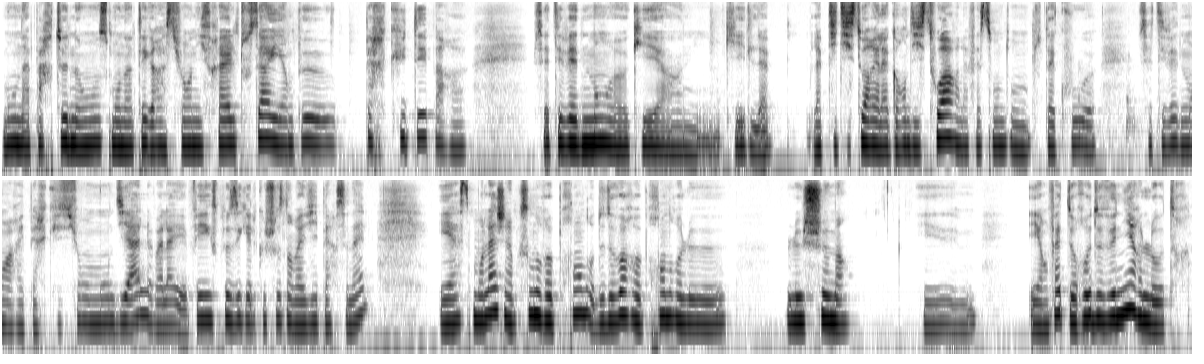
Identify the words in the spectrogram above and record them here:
mon appartenance, mon intégration en Israël. Tout ça est un peu percuté par cet événement qui est, un, qui est de la petite histoire et la grande histoire, la façon dont tout à coup euh, cet événement à répercussion mondiale, voilà, fait exploser quelque chose dans ma vie personnelle. Et à ce moment-là, j'ai l'impression de reprendre, de devoir reprendre le, le chemin. Et, et en fait, de redevenir l'autre.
